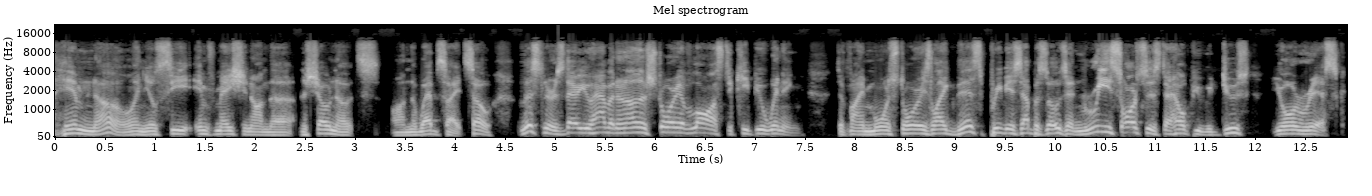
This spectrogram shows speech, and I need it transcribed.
him know and you'll see information on the, the show notes on the website so listeners there you have it another story of loss to keep you winning to find more stories like this previous episodes and resources to help you reduce your risk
